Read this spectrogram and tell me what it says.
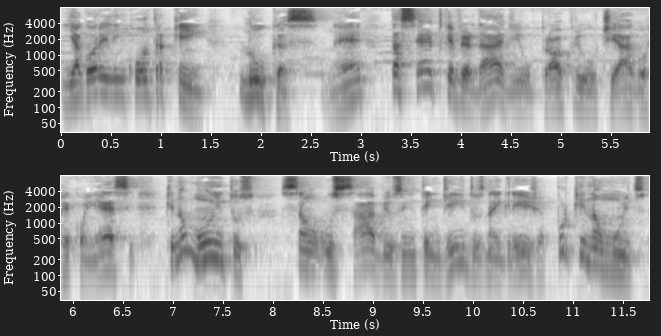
E agora ele encontra quem? Lucas, né? Tá certo que é verdade, o próprio Tiago reconhece que não muitos são os sábios entendidos na igreja. Por que não muitos?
